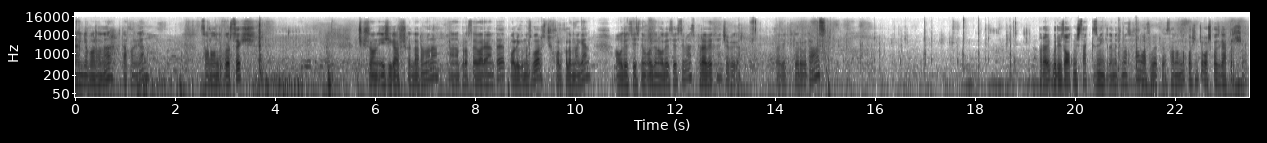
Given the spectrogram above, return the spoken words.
yangi balonlar taqilgan. Salonni ko'rsak. Ichki salon eshik afishkalari mana. Ha, varianti. Poligimiz bor chihol qilinmagan. Audio sistema o'zini audio sistemasi probek qancha bo'lgan? Probekni ko'rib o'tamiz. Probek bir yuz oltmish sakkiz ming kilometr masofani bosib o'tgan salonda qo'shimcha boshqa o'zgartirish yo'q.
